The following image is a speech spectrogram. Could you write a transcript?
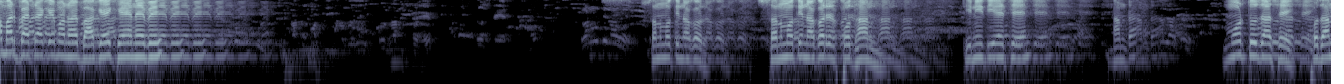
আমার বেটাকে মনে হয় বাঘে খেয়ে নেবে। সন্মতিনগর সন্মতিনগরের প্রধান তিনি দিয়েছেন, নামটা? মর্তুজা শেখ। প্রধান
